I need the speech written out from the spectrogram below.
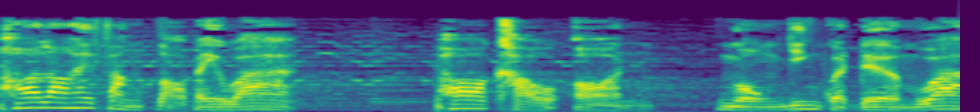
พ่อเล่าให้ฟังต่อไปว่า พ่อเขาอ่อน งงยิ่งกว่าเดิมว่า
